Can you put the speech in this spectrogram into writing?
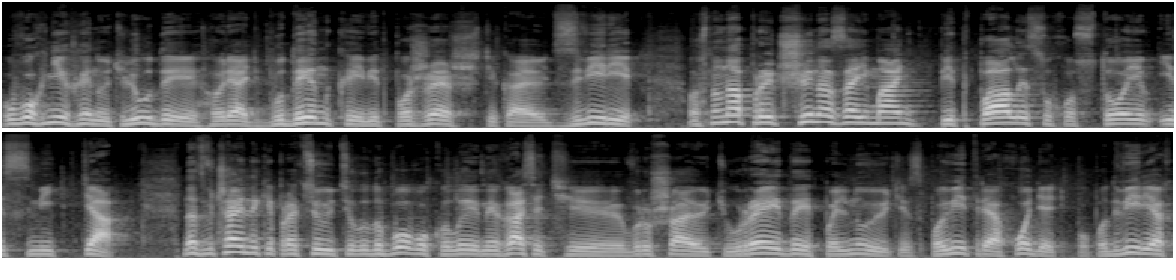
У вогні гинуть люди, горять будинки, від пожеж тікають звірі. Основна причина займань підпали сухостоїв і сміття. Надзвичайники працюють цілодобово, коли не гасять, е, вирушають у рейди, пильнують із повітря, ходять по подвір'ях,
